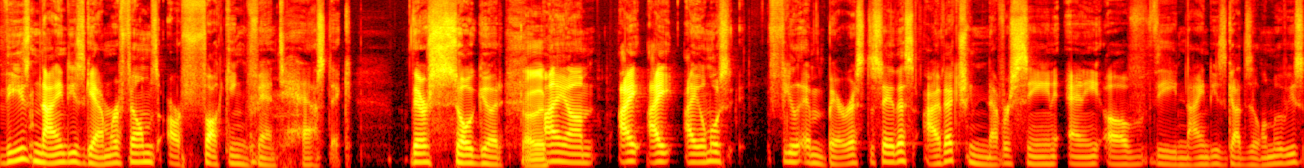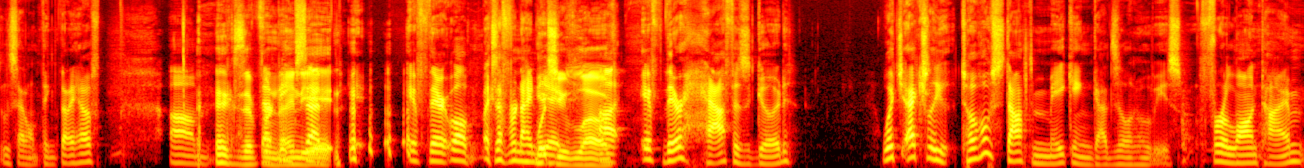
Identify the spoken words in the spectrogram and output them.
these '90s Gamera films are fucking fantastic. They're so good. They? I um, I I I almost feel embarrassed to say this. I've actually never seen any of the '90s Godzilla movies. At least I don't think that I have. Except for That being said, '98. if they're well, except for '98, Which you love. uh, if they're half as good, which actually Toho stopped making Godzilla movies for a long time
